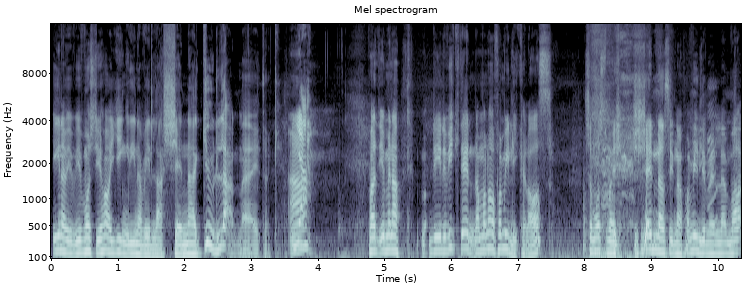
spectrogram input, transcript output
innan vi, vi måste ju ha en jingle innan vi lär känna Gullan. Nej tack. Ja. För att jag menar, det är det viktiga när man har familjekalas så måste man ju känna sina familjemedlemmar.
